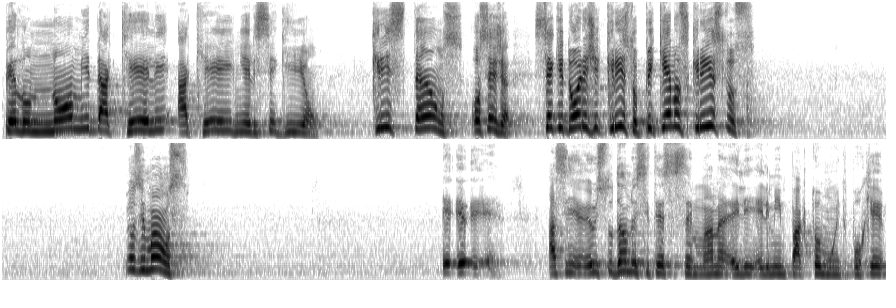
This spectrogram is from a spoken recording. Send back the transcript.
pelo nome daquele a quem eles seguiam. Cristãos, ou seja, seguidores de Cristo, pequenos cristos. Meus irmãos, eu, eu, assim, eu estudando esse texto essa semana, ele, ele me impactou muito, porque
